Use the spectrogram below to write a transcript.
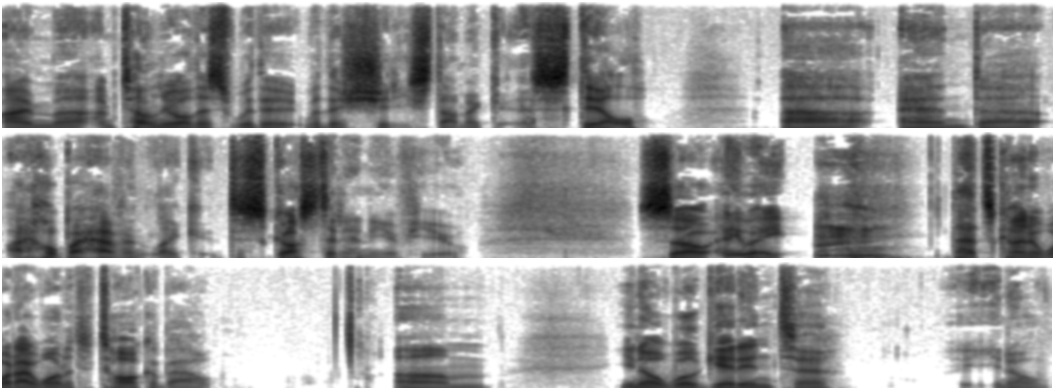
I'm uh, I'm telling you all this with a with a shitty stomach uh, still, uh, and uh, I hope I haven't like disgusted any of you. So anyway, that's kind of what I wanted to talk about. Um, you know, we'll get into, you know,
